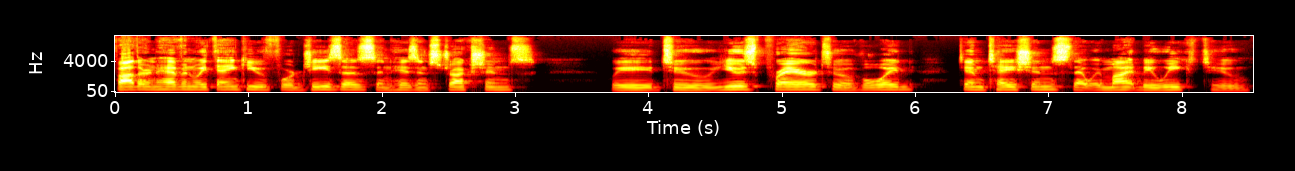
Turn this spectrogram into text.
Father in heaven, we thank you for Jesus and his instructions. We to use prayer to avoid temptations that we might be weak to.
